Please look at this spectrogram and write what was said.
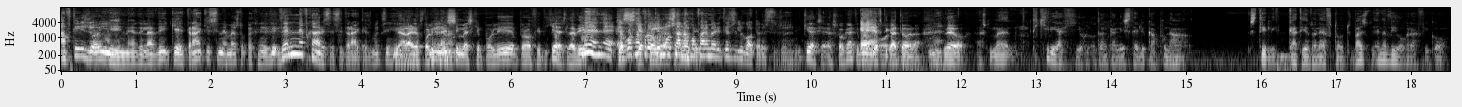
αυτή η ζωή είναι, δηλαδή και οι τράκες είναι μέσα στο παιχνίδι. Δεν είναι ευχάριστες οι τράκες, μην Ναι, αλλά είναι πολύ Μην λέμε. χρήσιμες και πολύ προωθητικές. Δηλαδή, Ναι, ναι, ξέρεις, εγώ θα σκεφτόμουν, προτιμούσα ας να πούμε, έχω φάει μερικές λιγότερες στη ζωή. μου. Κοίταξε, να σου πω κάτι που Ε, σκέφτηκα ο- τώρα. ναι. Λέω, ας πούμε, τι κυριαρχεί όταν κανείς θέλει κάπου να στείλει κάτι για τον εαυτό του. Βάζει ένα βιογραφικό.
